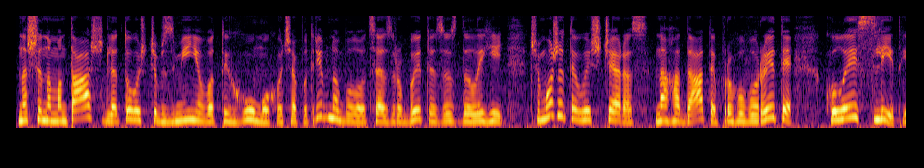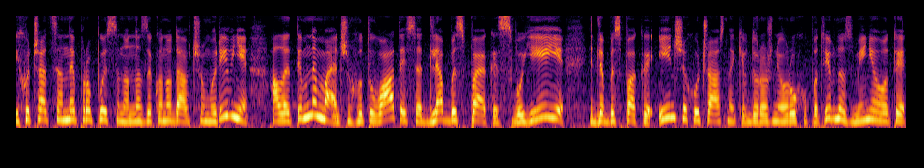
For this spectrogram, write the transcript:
на шиномонтаж для того, щоб змінювати гуму. Хоча потрібно було це зробити заздалегідь. Чи можете ви ще раз нагадати, проговорити, коли слід, і хоча це не прописано на законодавчому рівні, але тим не менш готуватися для безпеки своєї і для безпеки інших учасників дорожнього руху потрібно змінювати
